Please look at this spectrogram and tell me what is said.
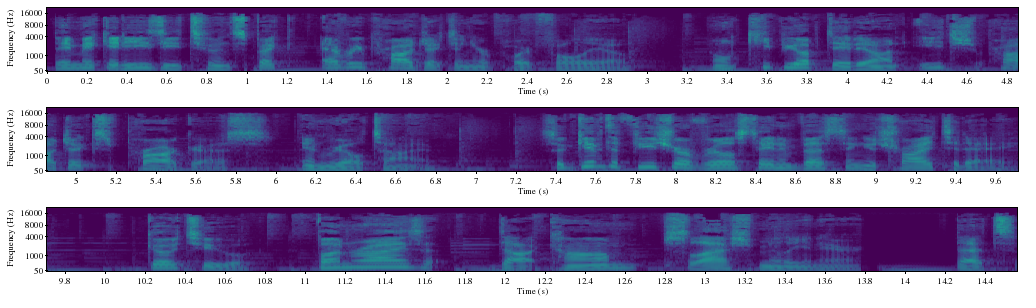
They make it easy to inspect every project in your portfolio and will keep you updated on each project's progress in real time. So give the future of real estate investing a try today. Go to fundrise.com slash millionaire. That's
